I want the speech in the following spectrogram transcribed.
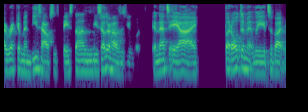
I recommend these houses based on these other houses you looked," and that's AI. But ultimately, it's about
